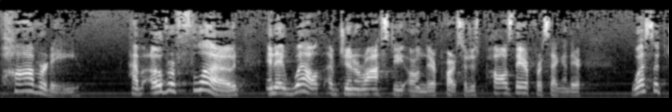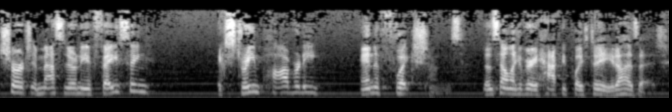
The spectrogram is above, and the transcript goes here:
poverty have overflowed in a wealth of generosity on their part. So, just pause there for a second there. What's the church in Macedonia facing? Extreme poverty and afflictions. Doesn't sound like a very happy place to be, does it?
